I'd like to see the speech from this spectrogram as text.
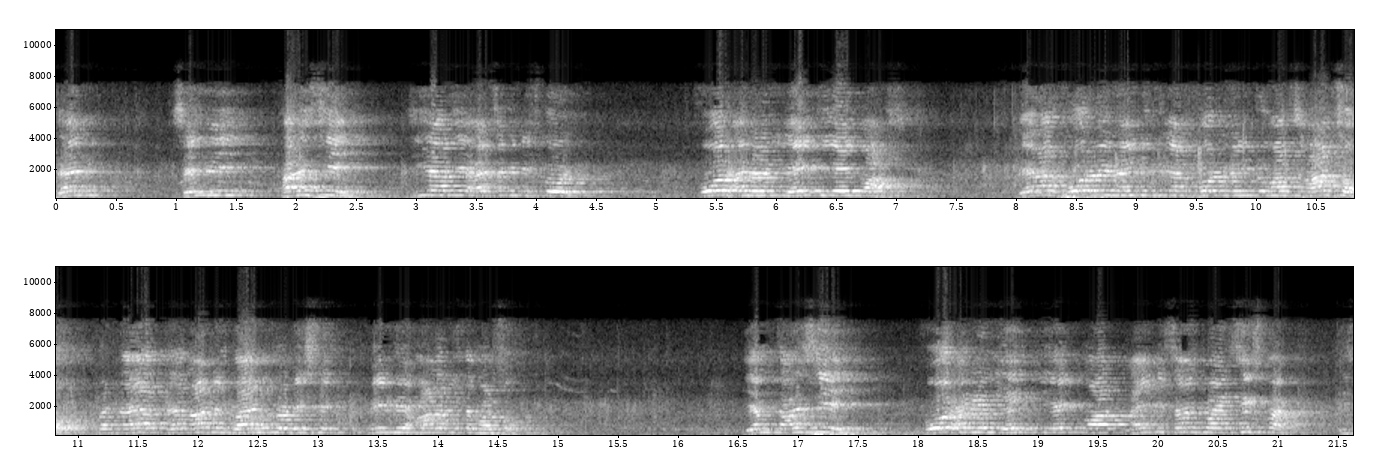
Then Selvi Fahansin, GRG Higher Secondary School, 488 marks. There are 493 and 492 marks also, but they are, they are not in Coimbatore district, we will be honoring them also. M. Tahsin, 488 mark, 97.6 mark. Is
